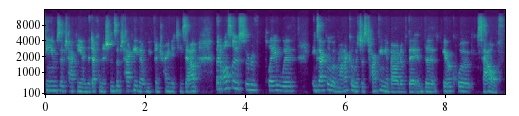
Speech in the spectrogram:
themes of tacky and the definitions of tacky that we've been trying to tease out, but also sort of play with exactly what Monica was just talking about of the, the air quote South,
